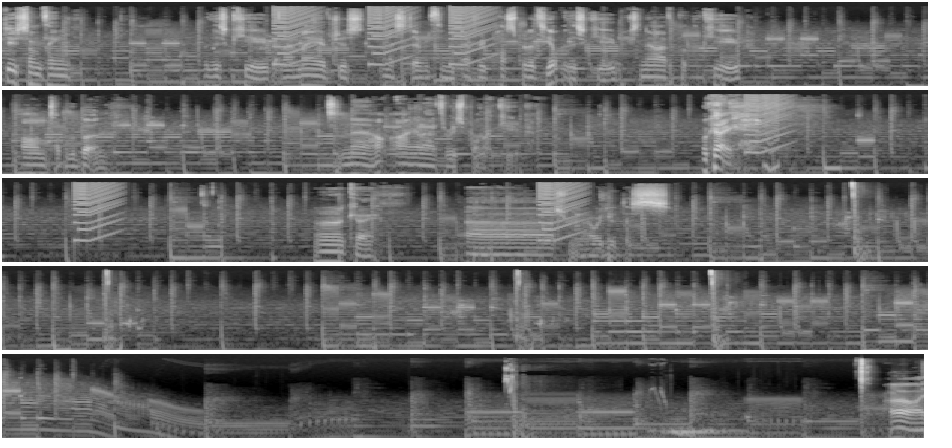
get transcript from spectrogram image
Do something with this cube, and I may have just messed everything, every possibility up with this cube, because now I've put the cube on top of the button. So now I'm going to have to respawn that cube. Okay. Okay. Uh, let's remember how we did this.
